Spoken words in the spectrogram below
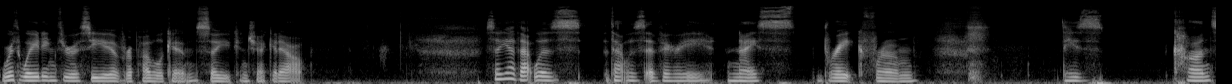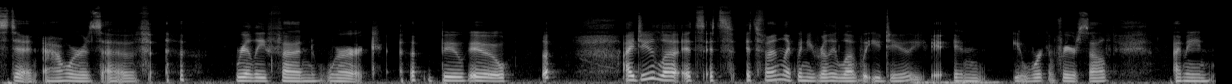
Worth wading through a sea of Republicans so you can check it out. So yeah, that was that was a very nice break from these constant hours of really fun work. Boo hoo. I do love it's it's it's fun like when you really love what you do and you're working for yourself. I mean,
